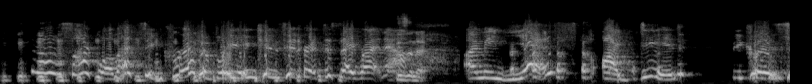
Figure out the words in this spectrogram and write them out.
And I was like, Well, that's incredibly inconsiderate to say right now. Isn't it? I mean, yes, I did because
